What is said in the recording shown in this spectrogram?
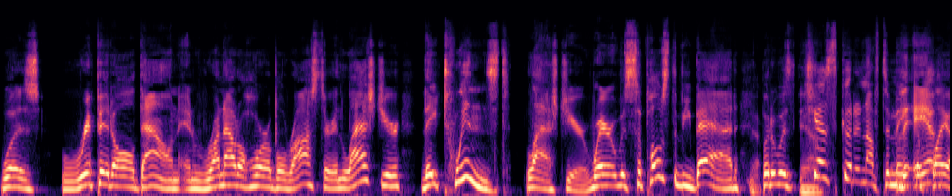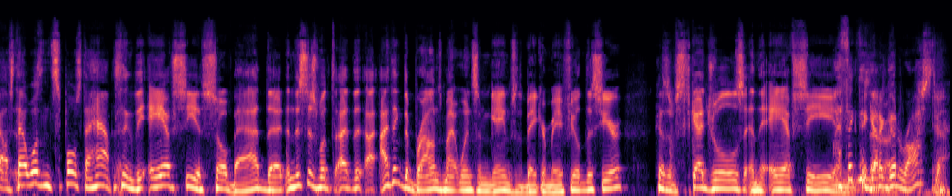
was rip it all down and run out a horrible roster. And last year they twinsed last year, where it was supposed to be bad, but it was just good enough to make The the, AF playoffs. That wasn't supposed to I happen. think the AFC is so bad that, and this is what I, I think the Browns might win some games with Baker Mayfield this year because of schedules and the AFC. And I think they got a good roster.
